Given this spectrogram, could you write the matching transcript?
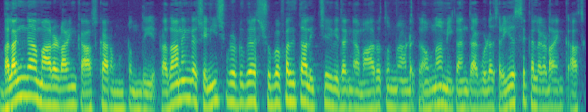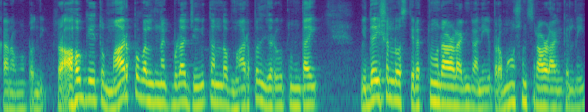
బలంగా మారడానికి ఆస్కారం ఉంటుంది. ప్రధానంగా శనీశ్వరుడుగా శుభ ఫలితాలు ఇచ్చే విధంగా మారుతున్నాడు. కావున మీకంతా కూడా శ్రేయస్సు కలగడానికి ఆస్కారం ఉంటుంది. రాహుకేతు మార్పు వలన కూడా జీవితంలో మార్పులు జరుగుతుంటాయి. విదేశంలో స్థిరత్వం రావడానికి కానీ ప్రమోషన్స్ రావడానికి కానీ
